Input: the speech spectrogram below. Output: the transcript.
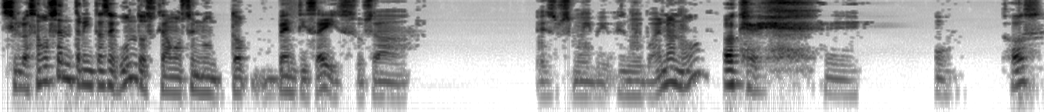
si lo hacemos en 30 segundos, quedamos en un top 26. O sea, es muy, bi- es muy bueno, ¿no? Ok. eh, uno, dos.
